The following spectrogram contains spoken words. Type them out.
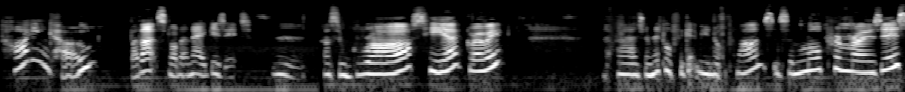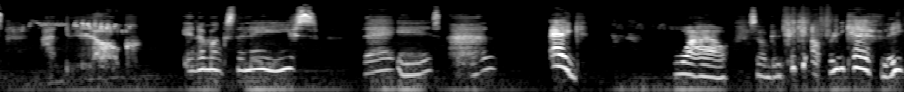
pine cone but that's not an egg, is it? Hmm. And some grass here growing. And some little forget-me-not plants and some more primroses. And look, in amongst the leaves, there is an egg. Wow. So I'm going to pick it up really carefully,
